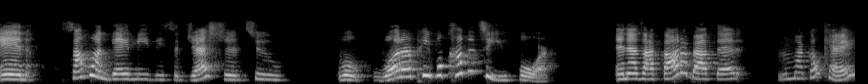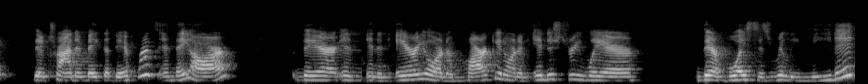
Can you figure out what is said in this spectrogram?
And someone gave me the suggestion to, well, what are people coming to you for? And as I thought about that, I'm like, okay, they're trying to make a difference, and they are. They're in, in an area or in a market or in an industry where their voice is really needed.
